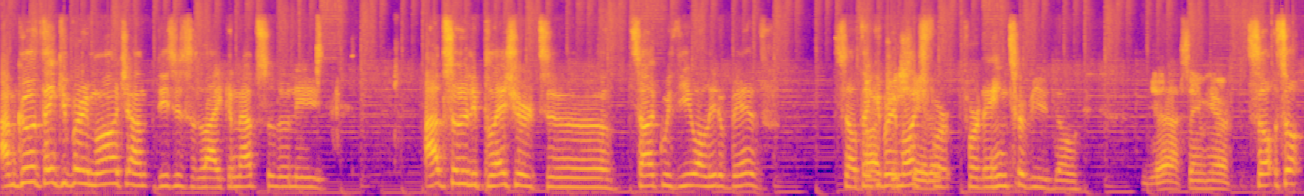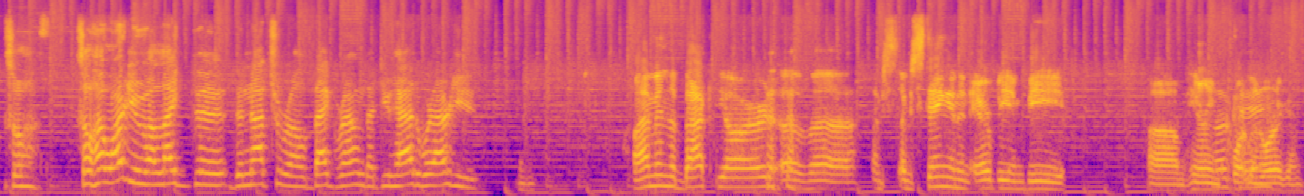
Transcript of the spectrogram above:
I'm good. Thank you very much. Um, this is like an absolutely, absolutely pleasure to talk with you a little bit. So thank you very much it. for for the interview, though. Yeah, same here. So so so so how are you? I like the the natural background that you had. Where are you? I'm in the backyard of. Uh, I'm I'm staying in an Airbnb um, here in okay. Portland, Oregon.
